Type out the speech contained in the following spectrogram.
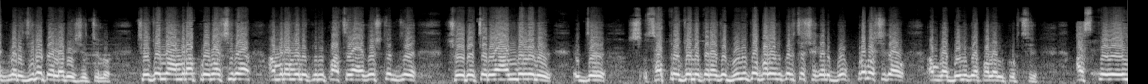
একবারে জিরো টলার এসেছিল। সেই জন্য আমরা প্রবাসীরা, আমরা মনে করি পাঁচই আগস্টের যে স্বৈরাচারী আন্দোলনের যে ছাত্র জনতারা যে ভূমিকা পালন করেছে, সেখানে প্রবাসীরাও আমরা ভূমিকা পালন করছি। আজকে এই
